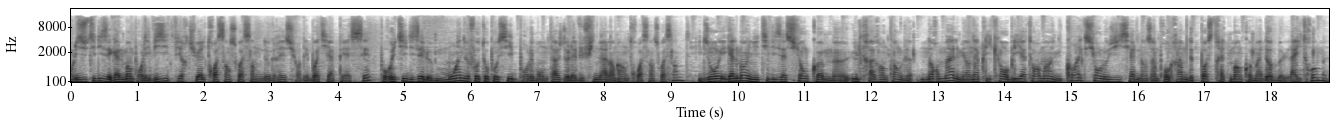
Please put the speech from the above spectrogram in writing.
on les utilise également pour les visites virtuelles 360 degrés sur des boîtiers APS-C, pour utiliser le moins de photos possible pour le montage de la vue finale en 360. Ils ont également une utilisation comme euh, ultra grand angle normal, mais en appliquant obligatoirement une correction logicielle dans un programme de post-traitement comme Adobe Lightroom,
